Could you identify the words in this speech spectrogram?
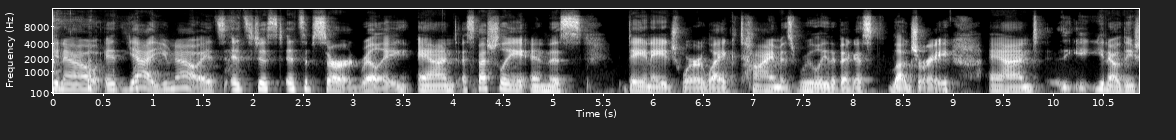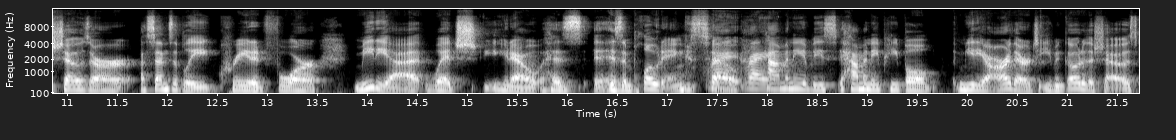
you know it yeah you know it's it's just it's absurd really and especially in this day and age where like time is really the biggest luxury. And you know these shows are ostensibly created for media which you know has is imploding. So Right, right. how many of these how many people media are there to even go to the shows?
